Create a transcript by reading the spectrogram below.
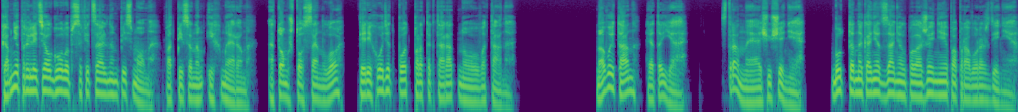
Ко мне прилетел голубь с официальным письмом, подписанным их мэром, о том, что Сен-Ло переходит под протекторат нового Тана. Новый Тан — это я. Странное ощущение. будто наконец занял положение по праву рождения.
